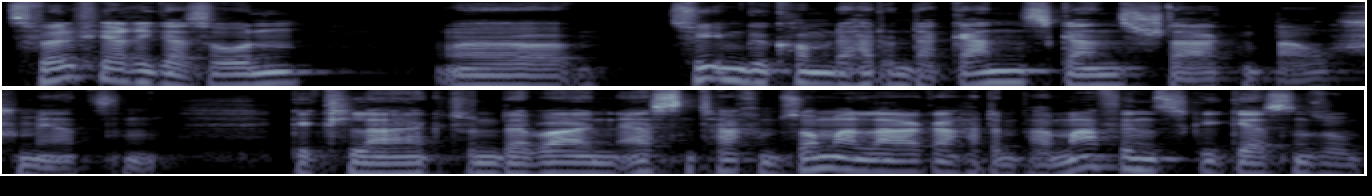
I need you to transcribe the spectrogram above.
zwölfjähriger Sohn äh, zu ihm gekommen, der hat unter ganz, ganz starken Bauchschmerzen geklagt. Und er war den ersten Tag im Sommerlager, hat ein paar Muffins gegessen, so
